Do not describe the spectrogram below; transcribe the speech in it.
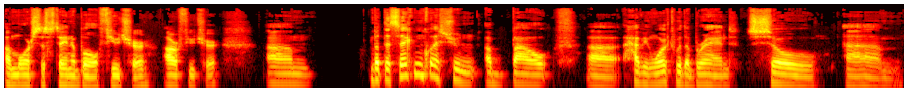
a more sustainable future, our future. Um, but the second question about uh, having worked with a brand so um,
